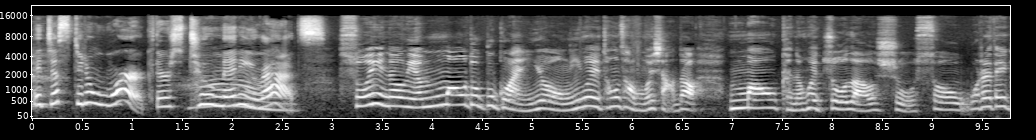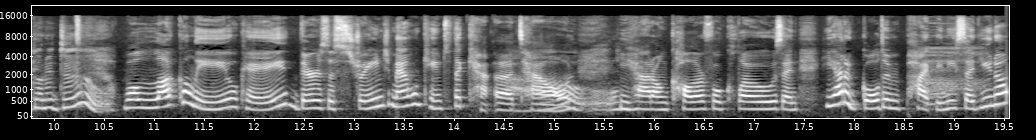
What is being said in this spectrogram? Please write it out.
it just didn't work. There's too many rats. 所以呢，连猫都不管用，因为通常我们会想到猫可能会捉老鼠。So what are they gonna do? Well, luckily, okay, there's a strange man who came to the ca- uh, town. Oh. He had on colorful clothes and he had a golden pipe, and he said, "You know."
